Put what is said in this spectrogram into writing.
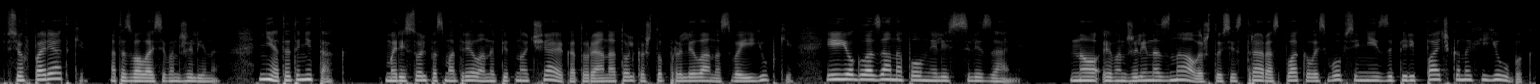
«Все в порядке», — отозвалась Эванжелина. «Нет, это не так. Марисоль посмотрела на пятно чая, которое она только что пролила на свои юбки, и ее глаза наполнились слезами. Но Эванжелина знала, что сестра расплакалась вовсе не из-за перепачканных юбок.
